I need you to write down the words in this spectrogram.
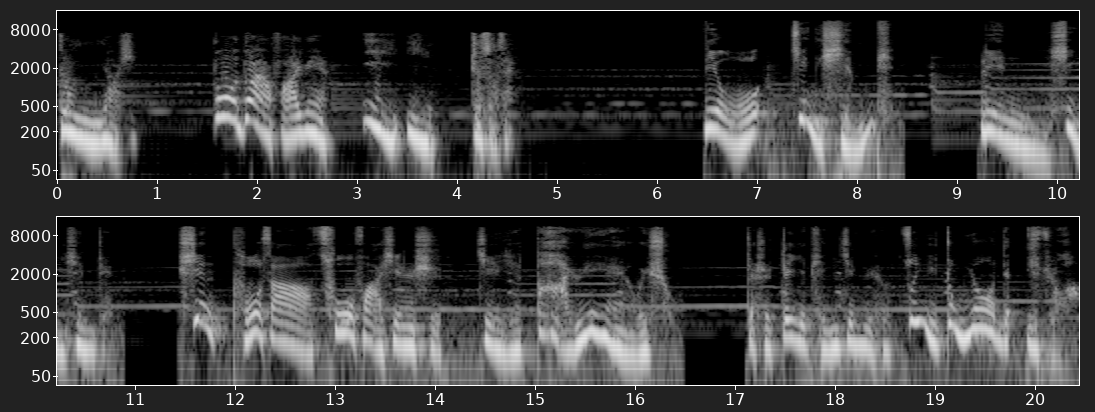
重要性，不断发愿意义之所在。第五，净行品，令信心者，信菩萨初发心时，皆以大愿为首。这是这一篇经里头最重要的一句话。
